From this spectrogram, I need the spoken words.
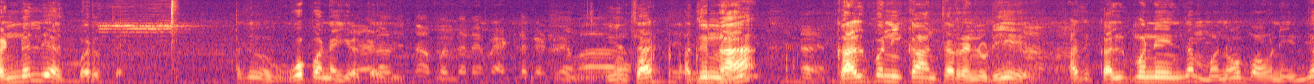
ಕಣ್ಣಲ್ಲಿ ಅದು ಬರುತ್ತೆ. ಅದು ಓಪನ್ ಆಗಿ ಹೇಳ್ತಾ ಇದ್ದೀನಿ. ಏನು ಸರ್? ಅದನ್ನು ಕಾಲ್ಪನಿಕ ಅಂತಾರೆ ನೋಡಿ ಅದು ಕಲ್ಪನೆಯಿಂದ ಮನೋಭಾವನೆಯಿಂದ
